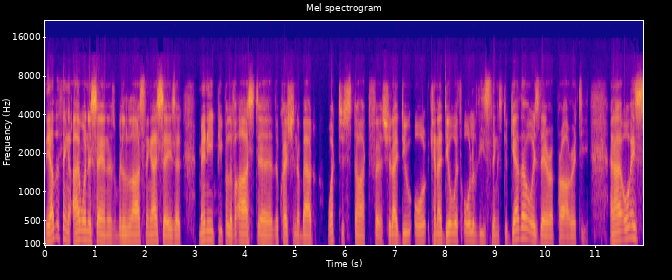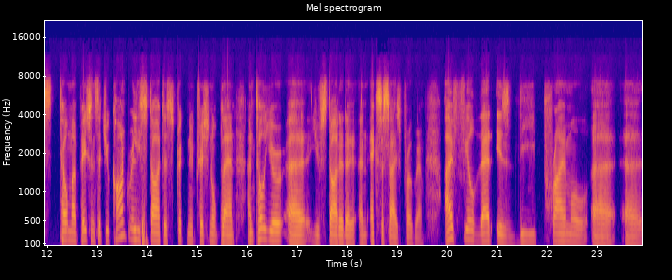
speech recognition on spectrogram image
The other thing I want to say, and this will be the last thing I say, is that many people have asked uh, the question about what to start first. Should I do all, can I deal with all of these things together or is there a priority? And I always tell my patients that you can't really start a strict nutritional plan until you're, uh, you've started a, an exercise program. I feel that is the primal uh, uh,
